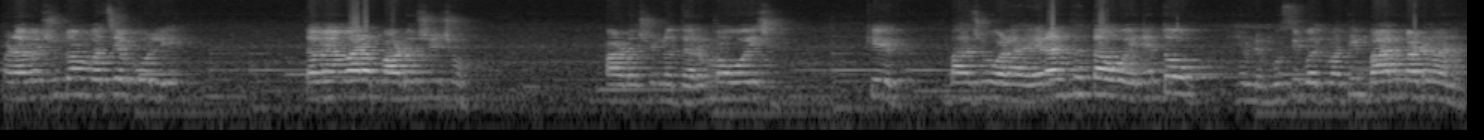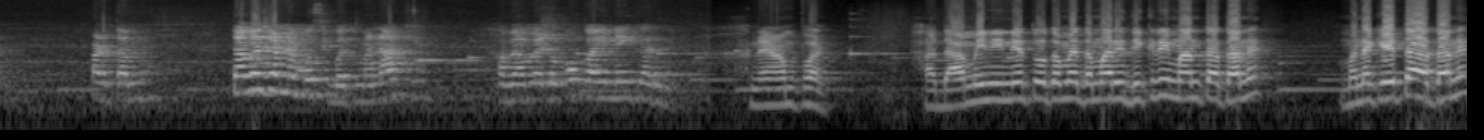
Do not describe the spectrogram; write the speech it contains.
પણ અમે શું કામ વચ્ચે બોલી તમે અમારા પાડોશી છો. પાડોશીનો ધર્મ હોય છે કે બાજુવાળા હેરાન થતા હોય ને તો એમને મુસીબતમાંથી બહાર કાઢવાના. પણ તમે તમે જ અમને મુસીબતમાં નાખી હવે અમે લોકો કંઈ નહીં કરવી. અને આમ પણ હા દામિનીને તો તમે તમારી દીકરી માનતા હતા ને? મને કહેતા હતા ને?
